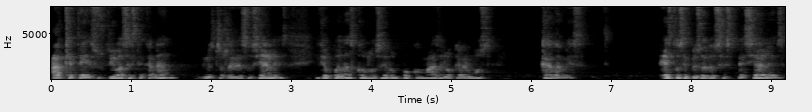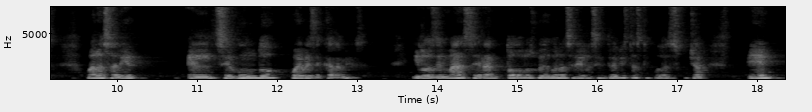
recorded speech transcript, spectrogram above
a que te suscribas a este canal, en nuestras redes sociales, y que puedas conocer un poco más de lo que haremos cada mes. Estos episodios especiales van a salir el segundo jueves de cada mes. Y los demás serán todos los jueves, van a salir las entrevistas que puedas escuchar en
